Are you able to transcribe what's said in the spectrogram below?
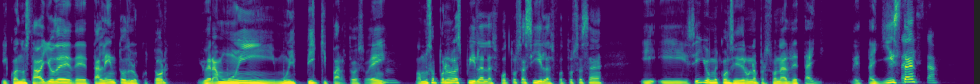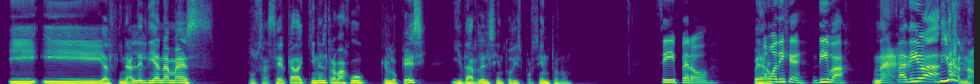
Y cuando estaba yo de, de talento, de locutor, yo era muy, muy picky para todo eso. Hey, vamos a poner las pilas, las fotos así, las fotos así. Y, y sí, yo me considero una persona detall- detallista. Detallista. Y, y al final del día nada más, pues hacer cada quien el trabajo que lo que es y darle el 110%, ¿no? Sí, pero, Pero, como dije, diva. nah, la diva. Diva no,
